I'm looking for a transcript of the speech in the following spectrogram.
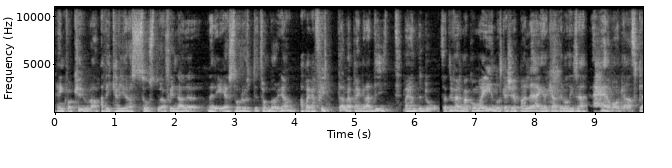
Tänk vad kul va? Att vi kan göra så stora skillnader när det är så ruttet från början. Att man kan flytta de här pengarna dit. Vad händer då? Så att ungefär man kommer in och ska köpa en lägenhet, kanske någonting så här. här var ganska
